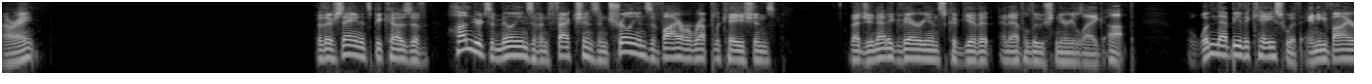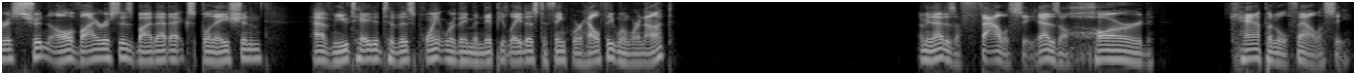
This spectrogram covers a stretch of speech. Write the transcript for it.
All right? But they're saying it's because of hundreds of millions of infections and trillions of viral replications that genetic variants could give it an evolutionary leg up. Wouldn't that be the case with any virus? Shouldn't all viruses, by that explanation, have mutated to this point where they manipulate us to think we're healthy when we're not? I mean, that is a fallacy. That is a hard capital fallacy.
